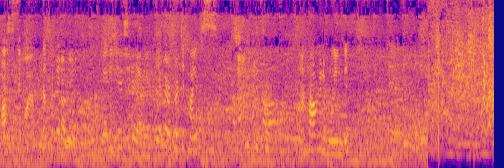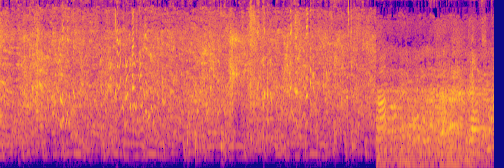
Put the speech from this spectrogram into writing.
맛있을 거예요. 일단 카메라를 까지 설치를 해야 돼. 카메라 설치 타임스. 아, 사람들이 보이는데. 자, 먹어보겠습니다. 와 진짜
